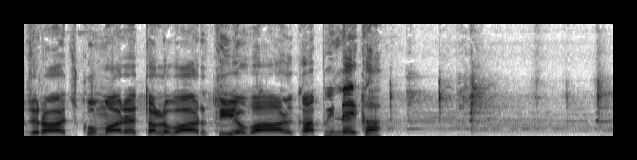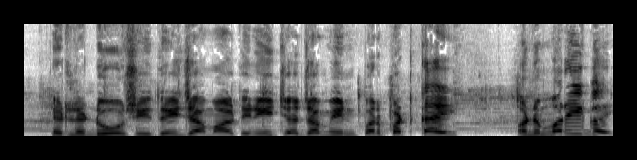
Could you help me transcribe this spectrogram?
જ રાજકુમારે તલવારથી વાળ કાપી નાખ્યા. એટલે ડોશી ત્રીજા માળથી નીચે જમીન પર પટકાઈ અને મરી ગઈ.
